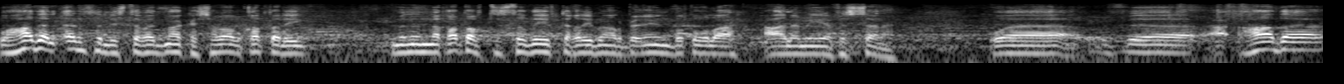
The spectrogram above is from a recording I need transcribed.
وهذا الإرث اللي استفدناه كشباب قطري من إن قطر تستضيف تقريبا 40 بطولة عالمية في السنة. وهذا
